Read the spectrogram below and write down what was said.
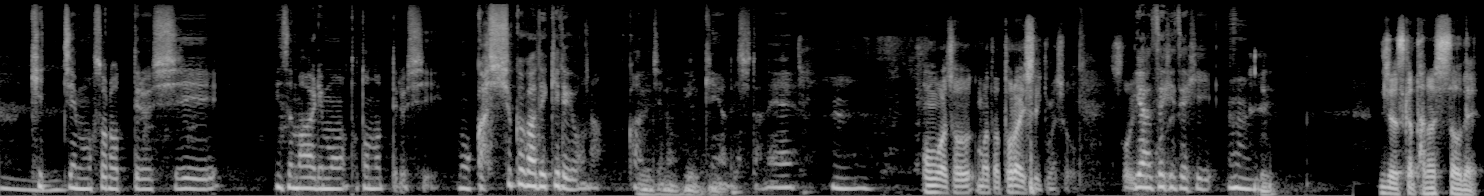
うキッチンも揃ってるし、水回りも整ってるし、もう合宿ができるような感じの一軒家でしたね。うん、今後はちょまたトライしていきましょう。そういういや、ぜひぜひ、うん、いいじゃですか、楽しそうで。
